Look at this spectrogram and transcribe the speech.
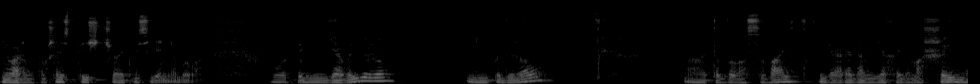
неважно, там 6 тысяч человек населения было. Вот, и я выбежал и побежал, а, это был асфальт, рядом ехали машины,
